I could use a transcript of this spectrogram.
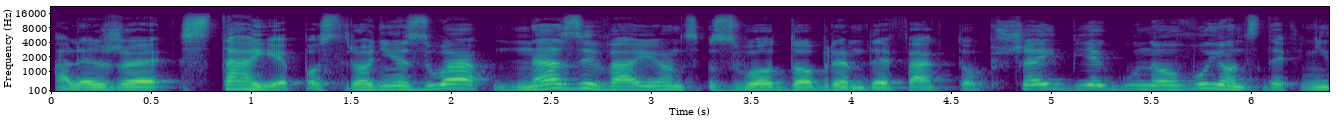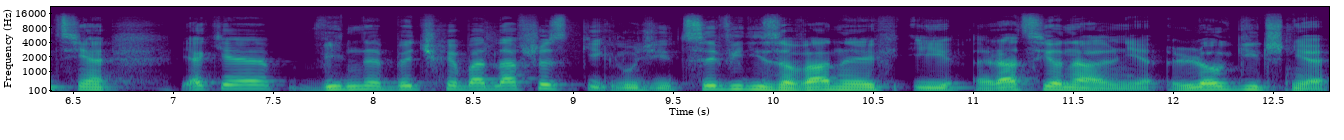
ale że staje po stronie zła, nazywając zło dobrem de facto, przebiegunowując definicje, jakie winny być chyba dla wszystkich ludzi cywilizowanych i racjonalnie, logicznie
